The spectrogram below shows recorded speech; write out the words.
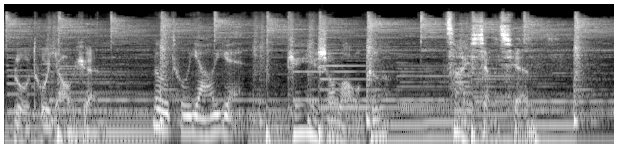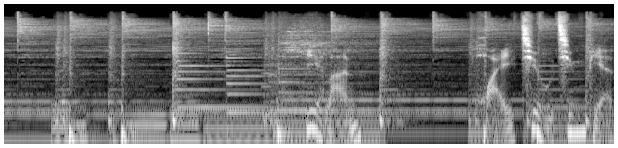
路途遥远，路途遥远听一首老歌，再向前。叶兰，怀旧经典。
